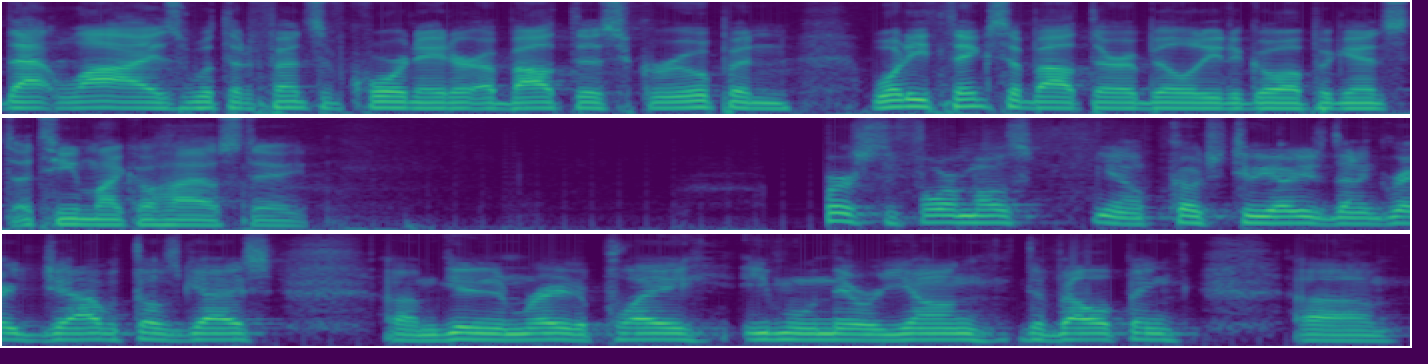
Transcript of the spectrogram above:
that lies with the defensive coordinator about this group and what he thinks about their ability to go up against a team like Ohio State? First and foremost, you know, Coach Tuioti's done a great job with those guys, um, getting them ready to play, even when they were young, developing. Um,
